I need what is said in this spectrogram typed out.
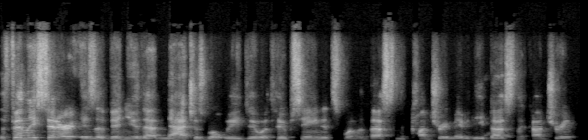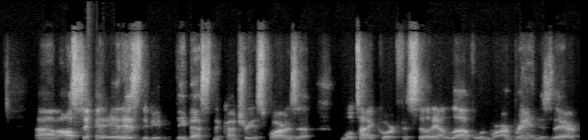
The Finley Center is a venue that matches what we do with HoopSeen. It's one of the best in the country, maybe the best in the country. Um, I'll say it is the, the best in the country as far as a multi-court facility. I love when our brand is there.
